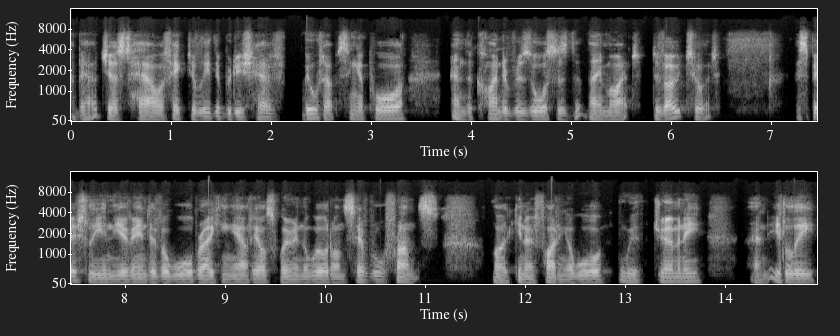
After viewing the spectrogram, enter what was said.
about just how effectively the British have built up Singapore and the kind of resources that they might devote to it, especially in the event of a war breaking out elsewhere in the world on several fronts, like, you know, fighting a war with Germany and Italy,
